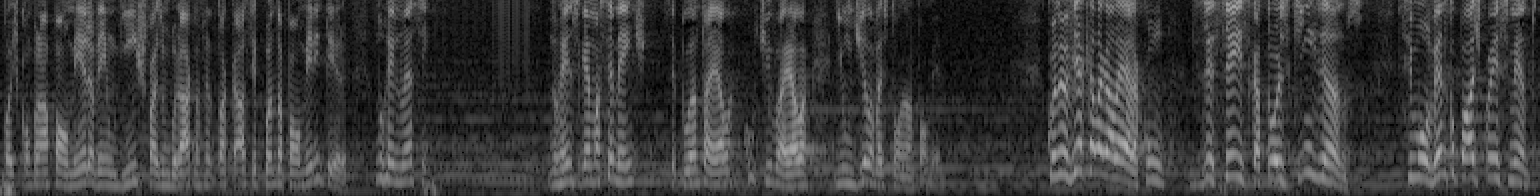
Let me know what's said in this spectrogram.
pode comprar uma palmeira, vem um guincho, faz um buraco na frente da tua casa, você planta a palmeira inteira. No reino não é assim. No reino você ganha uma semente, você planta ela, cultiva ela, e um dia ela vai se tornar uma palmeira. Quando eu vi aquela galera com 16, 14, 15 anos, se movendo com o palavra de conhecimento,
